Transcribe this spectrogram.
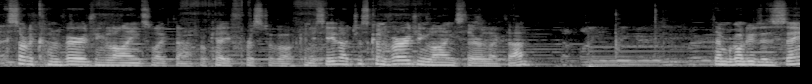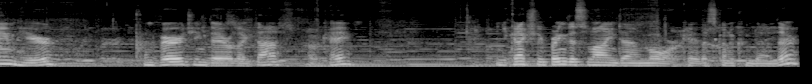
uh, sort of converging lines like that, okay, first of all. Can you see that? Just converging lines there like that. Then we're going to do the same here, converging there like that, okay. And you can actually bring this line down more, okay, that's going to come down there.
